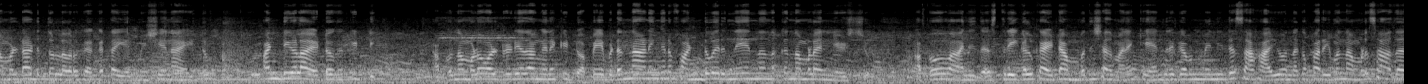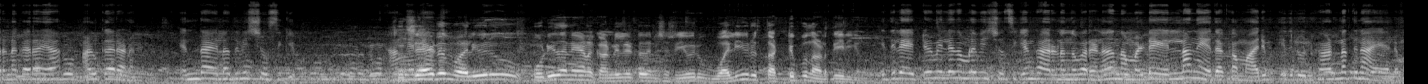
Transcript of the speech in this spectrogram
നമ്മളുടെ അടുത്തുള്ളവർക്കൊക്കെ തയ്യൽ മെഷീനായിട്ടും വണ്ടികളായിട്ടും ഒക്കെ കിട്ടി. അപ്പോൾ നമ്മൾ ഓൾറെഡി അത് അങ്ങനെ കിട്ടും. അപ്പോൾ എവിടെ നിന്നാണ് ഇങ്ങനെ ഫണ്ട് വരുന്നത് എന്നൊക്കെ നമ്മൾ അന്വേഷിച്ചു. അപ്പോൾ വനിത സ്ത്രീകൾക്കായിട്ട് അമ്പത് ശതമാനം കേന്ദ്ര ഗവൺമെന്റിന്റെ സഹായം എന്നൊക്കെ പറയുമ്പോൾ നമ്മൾ സാധാരണക്കാരായ ആൾക്കാരാണ്. എന്തായാലും അത് വിശ്വസിക്കും. തീർച്ചയായിട്ടും വലിയൊരു പൊടി തന്നെയാണ് കണ്ണിലിട്ടതിന് ശേഷം ഈ ഒരു വലിയൊരു തട്ടിപ്പ് നടത്തിയിരിക്കുന്നത്. ഇതിൽ ഏറ്റവും വലിയ നമ്മൾ വിശ്വസിക്കാൻ കാരണം എന്ന് പറയുന്നത് നമ്മളുടെ എല്ലാ നേതാക്കന്മാരും ഇതിൽ ഉദ്ഘാടനത്തിനായാലും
